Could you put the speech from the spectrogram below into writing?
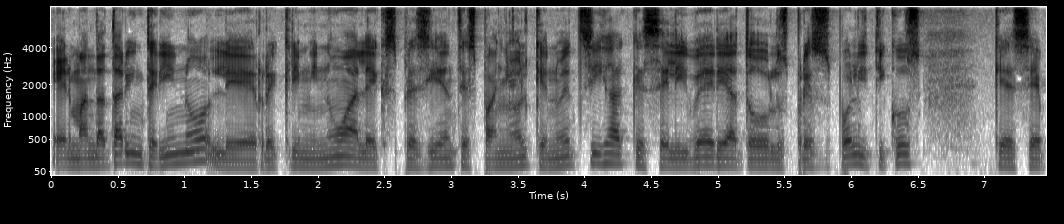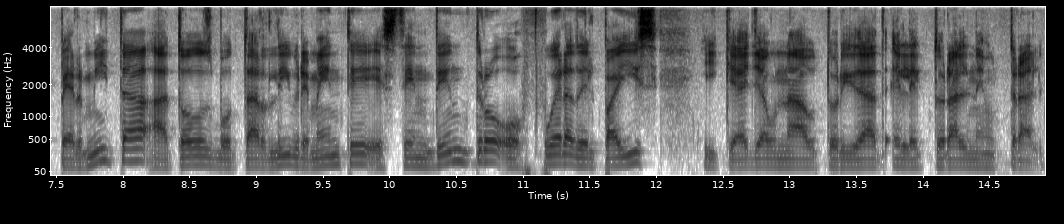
El mandatario interino le recriminó al expresidente español que no exija que se libere a todos los presos políticos, que se permita a todos votar libremente, estén dentro o fuera del país y que haya una autoridad electoral neutral.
